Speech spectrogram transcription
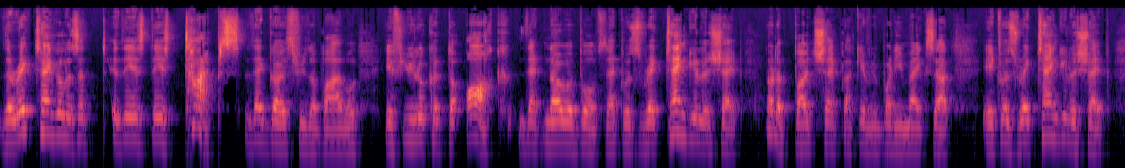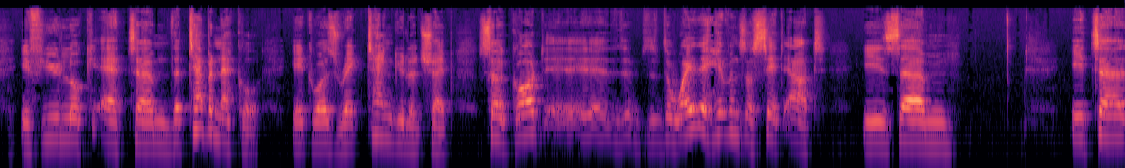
the rectangle is a, there's, there's types that go through the Bible. If you look at the ark that Noah built, that was rectangular shape, not a boat shape like everybody makes out. It was rectangular shape. If you look at um, the tabernacle, it was rectangular shape. So God, uh, the, the, way the heavens are set out is um, it uh,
